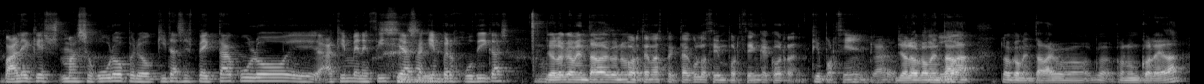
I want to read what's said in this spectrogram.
vale que es más seguro, pero quitas espectáculo, eh, a quién beneficias, a quién perjudicas. Yo lo comentaba con un... Por tema espectáculo 100% que corran. 100%, claro. Yo lo comentaba, lo comentaba con un colega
